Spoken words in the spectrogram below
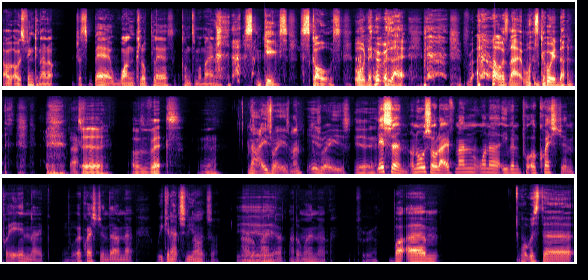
I, I was thinking, I don't, just bare one club players come to my mind. Giggs, Scholes, or whatever. Like, I was like, what's going on? That's Uh, I was vexed. Yeah, nah. It is what it is, man. It is what it is. yeah. Listen, and also like if man wanna even put a question, put it in. Like put a question down that we can actually answer. yeah, I don't yeah, mind yeah, that. I don't mind that. For real. But um, what was the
